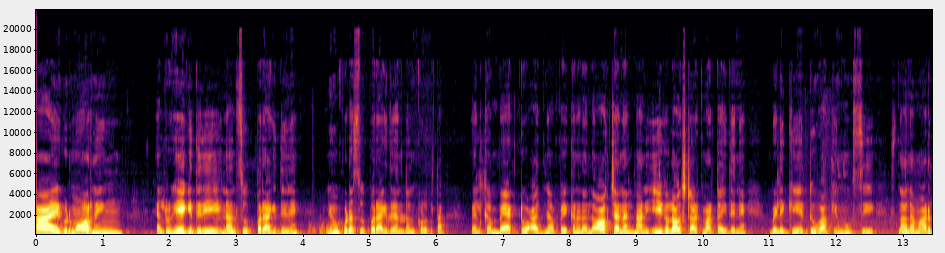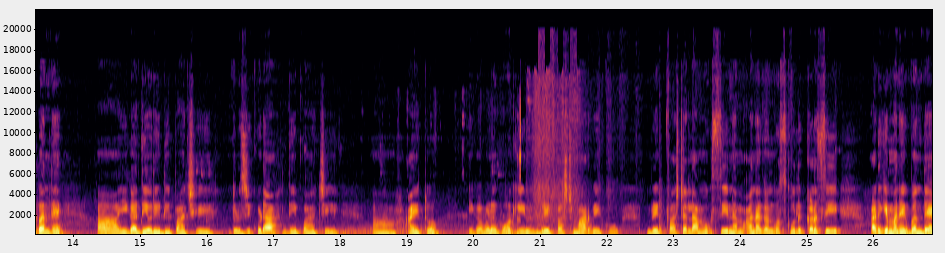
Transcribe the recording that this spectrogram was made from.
ಹಾಯ್ ಗುಡ್ ಮಾರ್ನಿಂಗ್ ಎಲ್ಲರೂ ಹೇಗಿದ್ದೀರಿ? ನಾನು ಸೂಪರ್ ಆಗಿದ್ದೇನೆ. ನೀವು ಕೂಡ ಸೂಪರ್ ಆಗಿದ್ದೀರಿ ಅಂತ ಅಂದ್ಕೊಳ್ತಾ ವೆಲ್ಕಮ್ ಬ್ಯಾಕ್ ಟು ಆಜ್ಞಾಪೈ ಕನ್ನಡ ಲಾಗ್ ಚಾನಲ್ ನಾನು ಈಗ ಲಾಗ್ ಸ್ಟಾರ್ಟ್ ಮಾಡ್ತಾ ಇದ್ದೇನೆ. ಬೆಳಗ್ಗೆ ಎದ್ದು ವಾಕಿಂಗ್ ಮುಗಿಸಿ ಸ್ನಾನ ಮಾಡಿ ಬಂದೆ. ಈಗ ದೇವರಿಗೆ ದೀಪ ಹಚ್ಚಿ, ತುಳಸಿ ಕೂಡ ದೀಪ ಹಚ್ಚಿ ಆಯಿತು. ಈಗ ಒಳಗೆ ಹೋಗಿ ಬ್ರೇಕ್ಫಾಸ್ಟ್ ಮಾಡಬೇಕು. ಬ್ರೇಕ್ಫಾಸ್ಟ್ ಎಲ್ಲ ಮುಗಿಸಿ ನಮ್ಮ ಅನಗಂಗು ಸ್ಕೂಲಿಗೆ ಕಳಿಸಿ ಅಡುಗೆ ಮನೆಗೆ ಬಂದೆ.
